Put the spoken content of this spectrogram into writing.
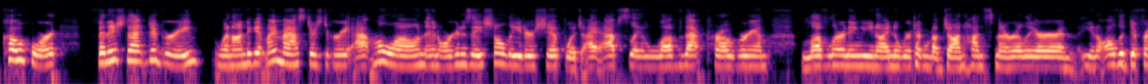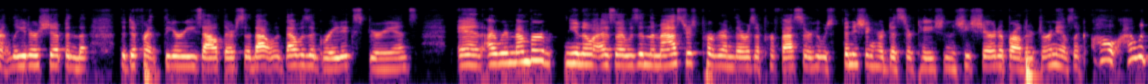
cohort finished that degree, went on to get my master's degree at Malone in organizational leadership, which I absolutely loved that program. Love learning, you know, I know we were talking about John Huntsman earlier and, you know, all the different leadership and the, the different theories out there. So that was, that was a great experience. And I remember, you know, as I was in the master's program, there was a professor who was finishing her dissertation and she shared about her journey. I was like, oh, I would,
